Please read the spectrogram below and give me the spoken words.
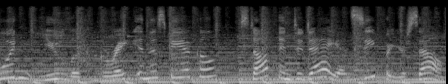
Wouldn't you look great in this vehicle? Stop in today and see for yourself.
